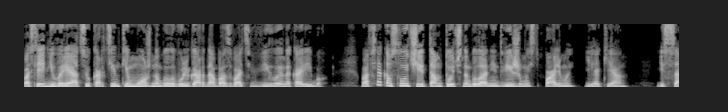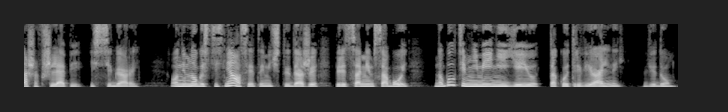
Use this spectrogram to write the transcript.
Последнюю вариацию картинки можно было вульгарно обозвать виллой на Карибах. Во всяком случае, там точно была недвижимость, пальмы и океан. И Саша в шляпе и с сигарой. Он немного стеснялся этой мечты даже перед самим собой, но был, тем не менее, ею такой тривиальной видом.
